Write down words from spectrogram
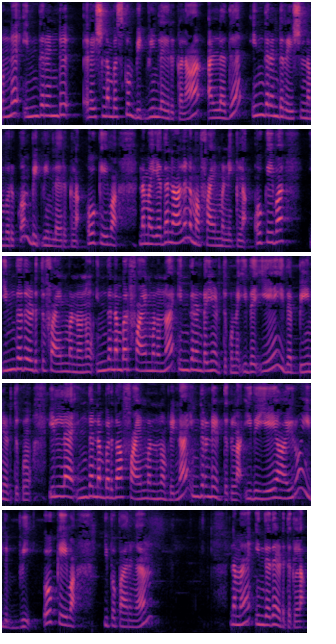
ஒன்று இந்த ரெண்டு ரேஷனல் நம்பர்ஸ்க்கும் பிட்வீனில் இருக்கலாம். அல்லது இந்த ரெண்டு ரேஷனல் நம்பருக்கும் பிட்வீனில் இருக்கலாம். ஓகேவா நம்ம எதனாலும் நம்ம ஃபைன் பண்ணிக்கலாம். ஓகேவா இந்த இதை எடுத்து ஃபைன் பண்ணணும் இந்த நம்பர் ஃபைன் பண்ணணும்னா இந்த ரெண்டையும் எடுத்துக்கணும். இதை ஏ இதை பின்னு எடுத்துக்கணும். இல்லை இந்த நம்பர் தான் ஃபைன் பண்ணணும் அப்படின்னா இந்த ரெண்டையும் எடுத்துக்கலாம். இது ஏ ஆயிரும் இது பி ஓகேவா இப்போ பாருங்க. நம்ம இந்த இதை எடுத்துக்கலாம்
